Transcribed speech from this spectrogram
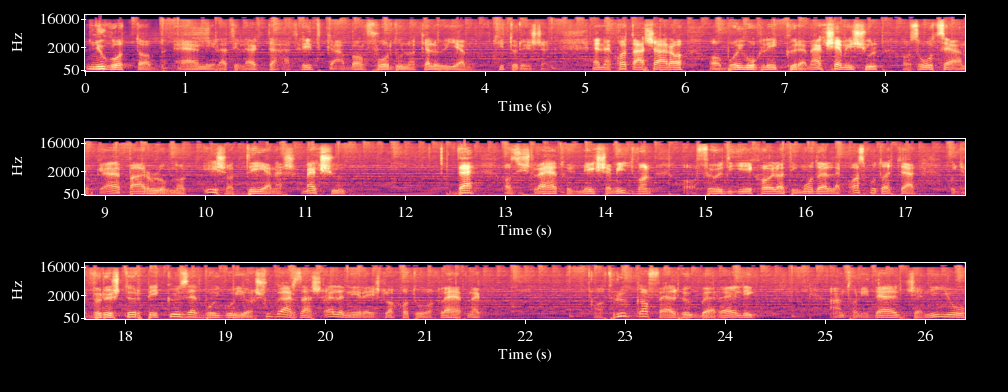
nyugodtabb elméletileg, tehát ritkábban fordulnak elő ilyen kitörések. Ennek hatására a bolygók légköre megsemmisül, az óceánok elpárolognak és a DNS megsül. De az is lehet, hogy mégsem így van, a földi éghajlati modellek azt mutatják, hogy a vörös törpék bolygói a sugárzás ellenére is lakhatóak lehetnek. A trükk a felhőkben rejlik. Anthony Del Genio,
